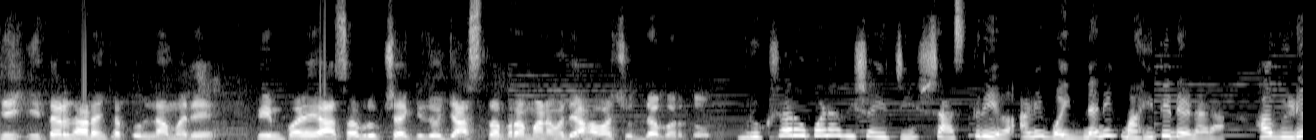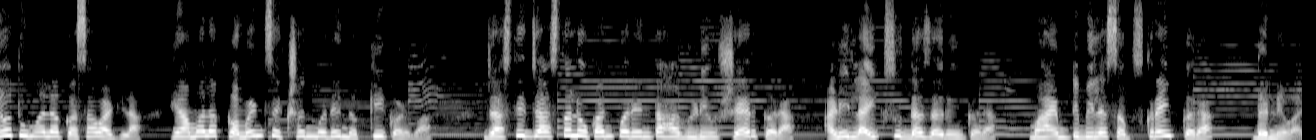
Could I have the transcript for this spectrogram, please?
की इतर झाडांच्या तुलनामध्ये पिंपळ हे असा वृक्ष आहे की जो जास्त प्रमाणामध्ये हवा शुद्ध करतो. वृक्षारोपणाविषयीची शास्त्रीय आणि वैज्ञानिक माहिती देणारा हा व्हिडिओ तुम्हाला कसा वाटला हे आम्हाला कमेंट सेक्शनमध्ये नक्की कळवा. जास्तीत जास्त लोकांपर्यंत हा व्हिडिओ शेअर करा आणि लाईक सुद्धा जरूर करा. महा एम टी बीला सबस्क्राईब करा. धन्यवाद.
